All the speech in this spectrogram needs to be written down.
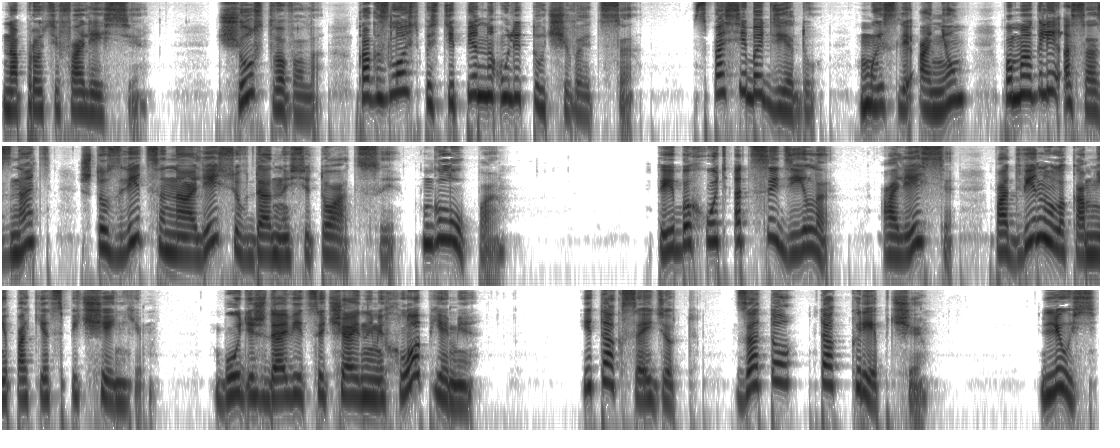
напротив Олеси. Чувствовала, как злость постепенно улетучивается. Спасибо деду. Мысли о нем помогли осознать, что злиться на Олесю в данной ситуации глупо. «Ты бы хоть отсидела!» Олеся подвинула ко мне пакет с печеньем. «Будешь давиться чайными хлопьями?» «И так сойдет. Зато так крепче». «Люсь,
